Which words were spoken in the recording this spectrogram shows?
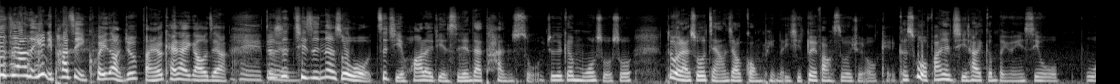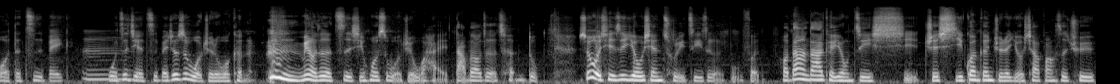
是这样的，因为你怕自己亏到，你就反而要开太高这样。嘿就是其实那时候我自己也花了一点时间在探索，就是跟摸索说，对我来说怎样叫公平的，以及对方是会觉得 OK。可是我发现其实它的根本原因是因为我我的自卑，嗯我自己的自卑，就是我觉得我可能 没有这个自信，或是我觉得我还达不到这个程度，所以我其实是优先处理自己这个部分。好，当然大家可以用自己习觉习惯跟觉得有效方式去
